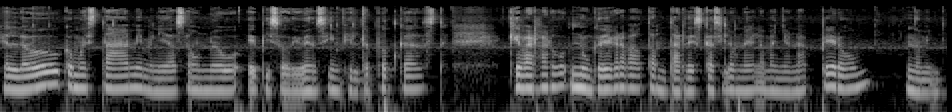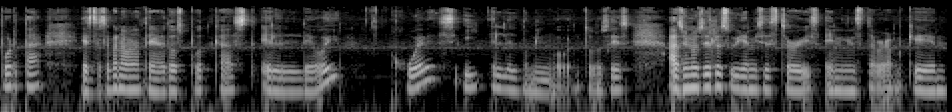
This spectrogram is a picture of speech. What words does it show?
Hello, ¿cómo están? Bienvenidas a un nuevo episodio en Sin Filter Podcast. Qué bárbaro, nunca había grabado tan tarde, es casi la una de la mañana, pero no me importa. Esta semana van a tener dos podcasts, el de hoy, jueves, y el del domingo. Entonces, hace unos días les subí a mis stories en Instagram que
